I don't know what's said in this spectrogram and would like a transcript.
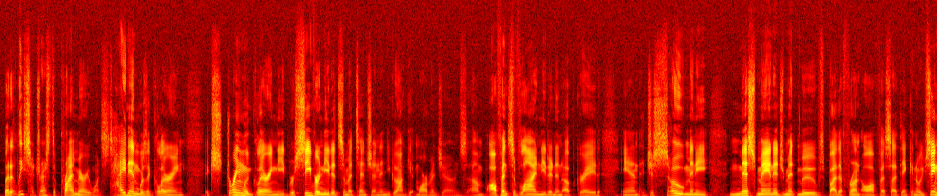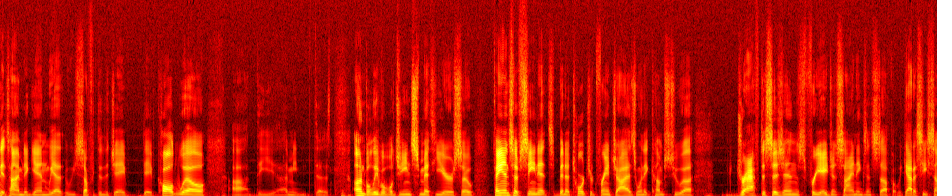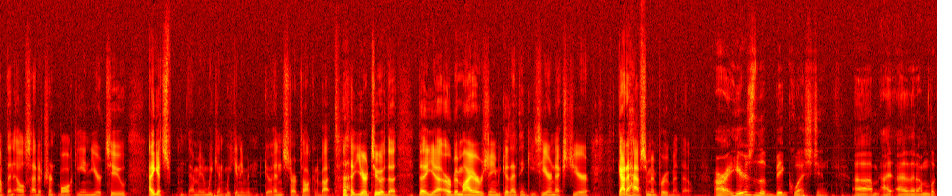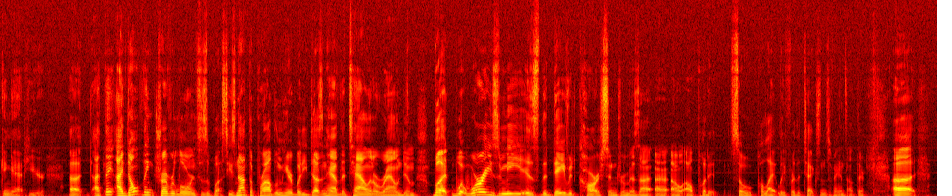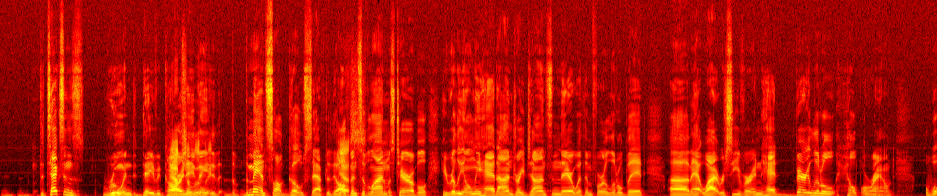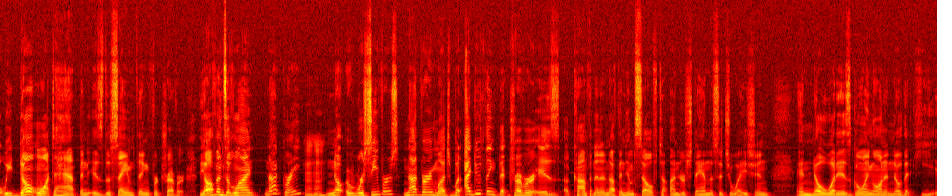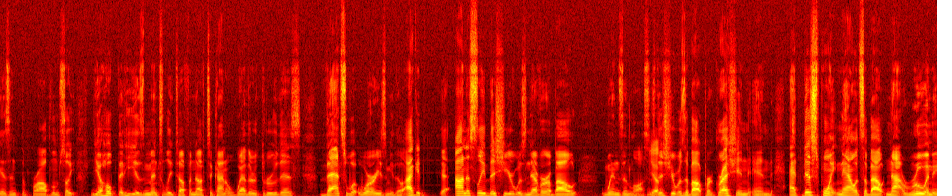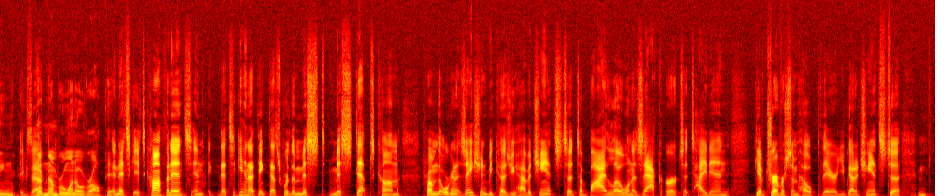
but at least address the primary ones. Tight end was a glaring, extremely glaring need. Receiver needed some attention, and you go out and get Marvin Jones. Um, offensive line needed an upgrade, and just so many mismanagement moves by the front office. I think, and we've seen it time and again. We had, we suffered through the Dave, Dave Caldwell, uh, the I mean the unbelievable Gene Smith year. So fans have seen it. It's been a tortured franchise when it comes to. Uh, draft decisions, free agent signings, and stuff. But we got to see something else out of Trent Baalke in year two. I think it's. I mean, we can we can even go ahead and start talking about year two of the the uh, Urban Meyer regime because I think he's here next year. Got to have some improvement though. All right, here's the big question um, I, I, that I'm looking at here. Uh, I think I don't think Trevor Lawrence is a bust. He's not the problem here, but he doesn't have the talent around him. But what worries me is the David Carr syndrome, as I, I I'll, I'll put it so politely for the Texans fans out there. Uh, the Texans ruined David Carr and Absolutely. anything. The, the man saw ghosts after the Yes. offensive line was terrible. He really only had Andre Johnson there with him for a little bit um, at wide receiver and had very little help around. What we don't want to happen is the same thing for Trevor. The offensive line, not great. No receivers, not very much. But I do think that Trevor is uh, confident enough in himself to understand the situation and know what is going on and know that he isn't the problem. So you hope that he is mentally tough enough to kind of weather through this. That's what worries me, though. I could honestly, this year was never about wins and losses. Yep. This year was about progression, and at this point now, it's about not ruining Exactly. the number one overall pick. and it's it's confidence, and that's again, I think that's where the mis- missteps come from the organization because you have a chance to to buy low on a Zach Ertz at tight end, give Trevor some help there. You've got a chance to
